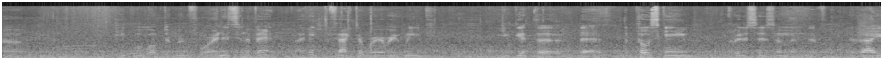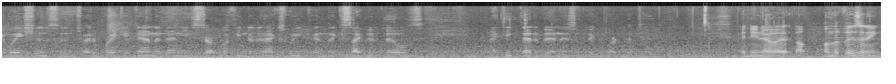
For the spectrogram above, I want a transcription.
um, people love to root for, and it's an event. I think the fact that we're every week you get the, the, the post game criticism and the evaluations and try to break it down, and then you start looking to the next week and the excitement builds. I think that event is a big part of it too. And you know, uh, on the visiting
